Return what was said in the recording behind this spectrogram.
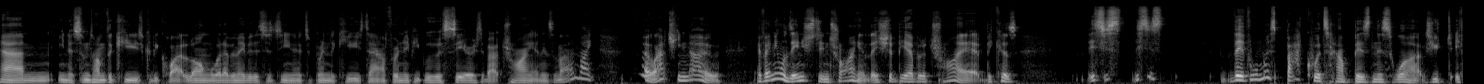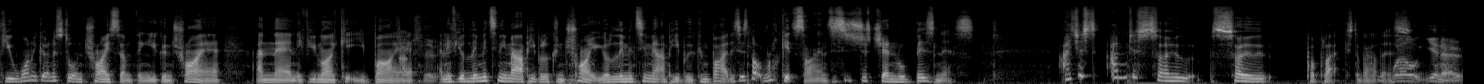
um, you know, sometimes the queues could be quite long or whatever. Maybe this is, you know, to bring the queues down for any people who are serious about trying it and things like that. I'm like, no, actually, no. If anyone's interested in trying it, they should be able to try it because this is this is they've almost backwards how business works. You, if you want to go in a store and try something, you can try it, and then if you like it, you buy it. Absolutely. And if you're limiting the amount of people who can try it, you're limiting the amount of people who can buy it. This is not rocket science. This is just general business. I just, I'm just so, so perplexed about this. Well, you know,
